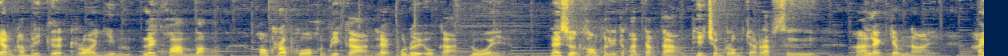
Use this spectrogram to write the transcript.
ยังทำให้เกิดรอยยิ้มและความหวังของครอบครัวคนพิการและผู้ด้อยโอกาสด้วย ในส่วนของผลิตภัณฑ์ต่างๆ ที่ชมรมจะรับซื้อ หาแหล่งจำหน่าย ให้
